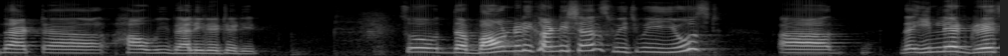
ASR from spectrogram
that uh, how we validated it. So the boundary conditions which we used uh, the inlet gauge,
